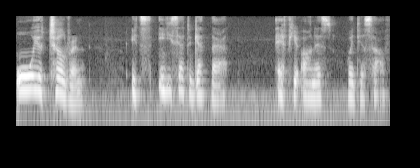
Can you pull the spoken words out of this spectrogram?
or your children, it's easier to get there if you're honest with yourself.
